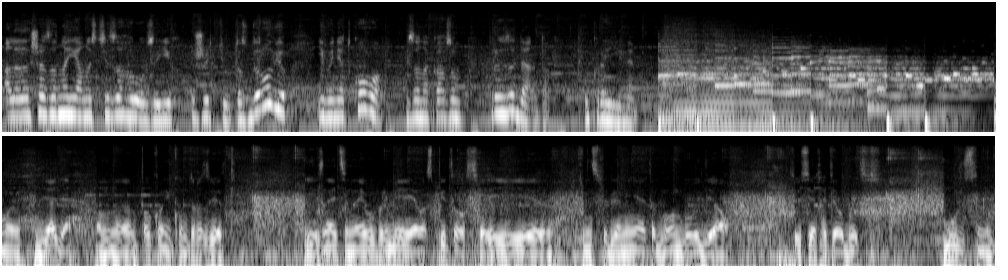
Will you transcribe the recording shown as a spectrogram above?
але лише за наявності загрози їх життю та здоров'ю і винятково за наказом президента України. Мой дядя, он э, полковник контрразведки. И, знаете, на его примере я воспитывался, и, в принципе, для меня это был- он был идеал. То есть я хотел быть мужественным,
